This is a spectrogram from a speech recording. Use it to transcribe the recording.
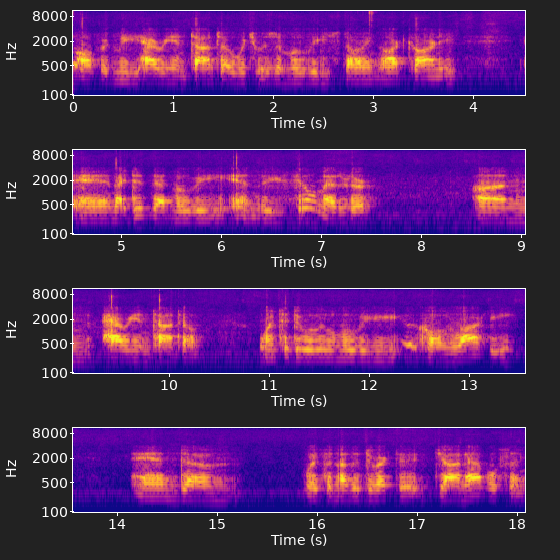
offered me Harry and Tonto, which was a movie starring Art Carney, and I did that movie. And the film editor on Harry and Tonto went to do a little movie called Rocky, and um, with another director, John Avildsen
